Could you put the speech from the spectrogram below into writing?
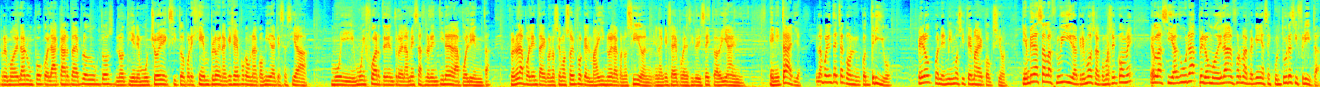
remodelar un poco la carta de productos, no tiene mucho éxito, por ejemplo, en aquella época una comida que se hacía muy, muy fuerte dentro de la mesa florentina era la polenta, pero no la polenta que conocemos hoy porque el maíz no era conocido en, en aquella época, en el siglo XVI todavía en, en Italia. Es una polenta hecha con, con trigo, pero con el mismo sistema de cocción. Y en vez de hacerla fluida, cremosa, como se come, él la hacía dura, pero modelada en forma de pequeñas esculturas y frita.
